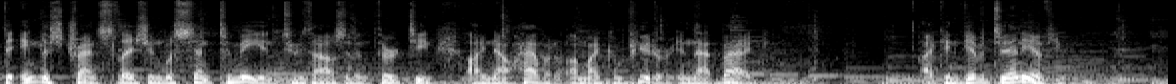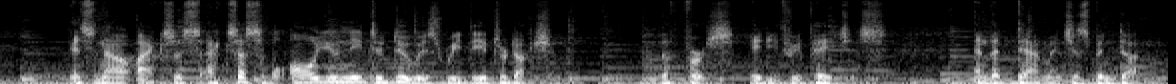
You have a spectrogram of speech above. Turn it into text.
The English translation was sent to me in 2013. I now have it on my computer in that bag. I can give it to any of you. It's now access, accessible. All you need to do is read the introduction, the first 83 pages, and the damage has been done.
